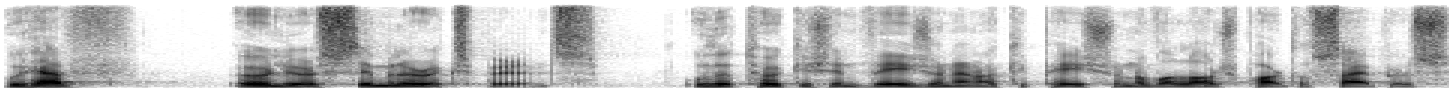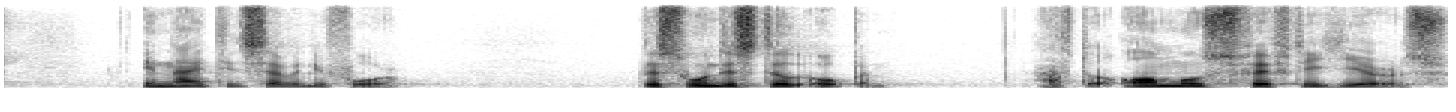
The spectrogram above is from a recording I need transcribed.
We have earlier similar experience with the Turkish invasion and occupation of a large part of Cyprus in 1974. This wound is still open after almost 50 years.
